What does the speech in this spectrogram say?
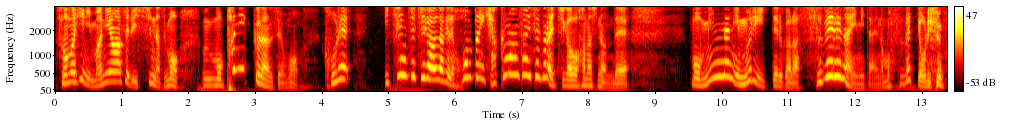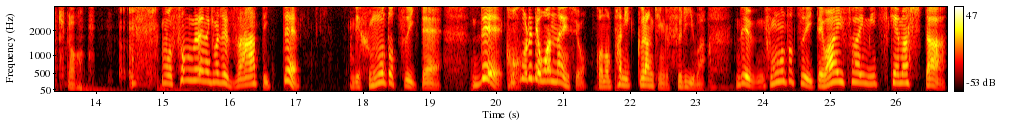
その日に間に合わせる一心なんですよ。もう、もうパニックなんですよ、もう。これ、一日違うだけで本当に100万再生ぐらい違う話なんで、もうみんなに無理言ってるから滑れないみたいな、もう滑って降りるんですけど。もうそんぐらいの気持ちでザーって行って、で、ふもとついて、で、これで終わんないんですよ。このパニックランキング3は。で、ふもとついて Wi-Fi 見つけました。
